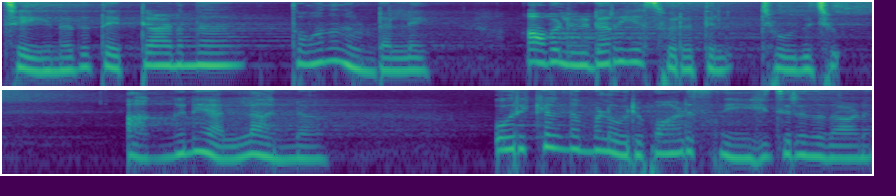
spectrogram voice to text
ചെയ്യുന്നത് തെറ്റാണെന്ന് തോന്നുന്നുണ്ടല്ലേ? അവൾ ഇടറിയ സ്വരത്തിൽ ചോദിച്ചു. അങ്ങനെയല്ല അന്ന. ഒരിക്കൽ നമ്മൾ ഒരുപാട് സ്നേഹിച്ചിരുന്നതാണ്.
